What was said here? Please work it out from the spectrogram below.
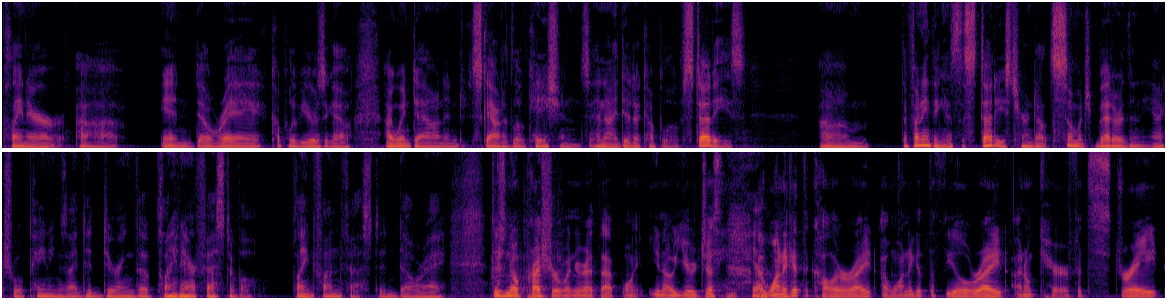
plein air uh, in Delray a couple of years ago, I went down and scouted locations and I did a couple of studies. Um, the funny thing is, the studies turned out so much better than the actual paintings I did during the plein air festival, Plain Fun Fest in Delray. There's no pressure when you're at that point. You know, you're just, Yeah. I want to get the color right. I want to get the feel right. I don't care if it's straight.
